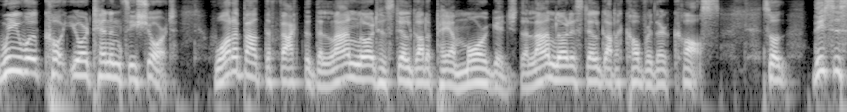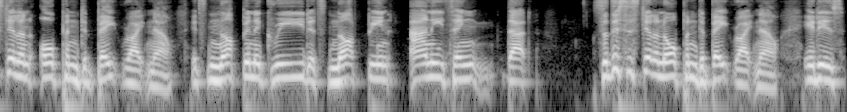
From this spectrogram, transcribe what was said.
we will cut your tenancy short? What about the fact that the landlord has still got to pay a mortgage? The landlord has still got to cover their costs. So this is still an open debate right now. It's not been agreed. It's not been anything that. So this is still an open debate right now. It is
